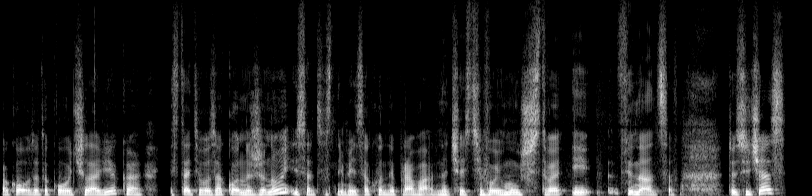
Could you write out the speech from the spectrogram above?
какого-то такого человека и стать его законной женой, и, соответственно, иметь законные права на часть его имущества и финансов, то сейчас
